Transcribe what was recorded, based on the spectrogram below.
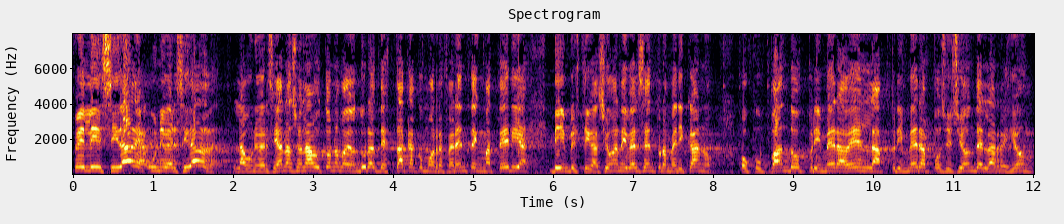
Felicidades, universidad. La Universidad Nacional Autónoma de Honduras destaca como referente en materia de investigación a nivel centroamericano, ocupando primera vez la primera posición de la región.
